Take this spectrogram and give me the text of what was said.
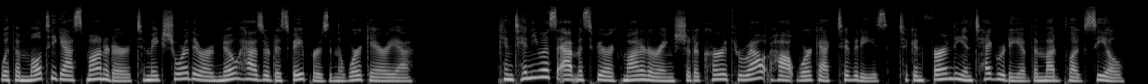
with a multi-gas monitor to make sure there are no hazardous vapors in the work area. Continuous atmospheric monitoring should occur throughout hot work activities to confirm the integrity of the mud plug seal.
